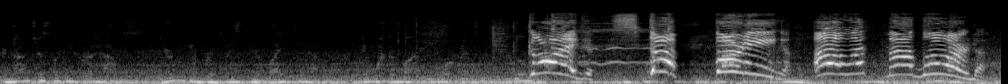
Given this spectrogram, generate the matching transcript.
You're not just looking for a house. You're looking for a place for your life to happen. And whether buying or renting a villa God! Stop farting! Oh my lord!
